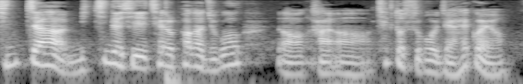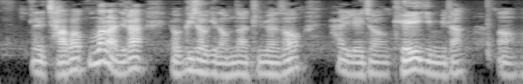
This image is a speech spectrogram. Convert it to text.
진짜 미친 듯이 책을 파가지고, 어, 가- 어, 책도 쓰고 이제 할 거예요. 네, 자바뿐만 아니라 여기저기 넘나들면서 할 예정 계획입니다. 어.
